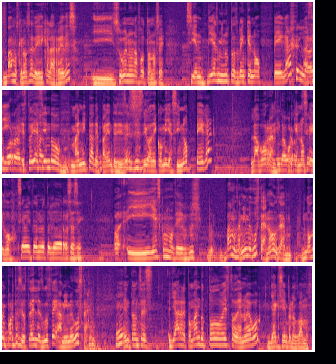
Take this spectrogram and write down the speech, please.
vamos, que no se dedica a las redes y suben una foto, no sé. Si en 10 minutos ven que no pega, La así estoy haciendo manita de paréntesis, ¿eh? Sí, sí, sí. Digo, de comillas, si no pega, la borran La porque no pegó. Sí, a mí también me ha tocado raza así. Y es como de, pues, vamos, a mí me gusta, ¿no? O sea, no me importa si a ustedes les guste, a mí me gusta. ¿Mm? Entonces, ya retomando todo esto de nuevo, ya que siempre nos vamos.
